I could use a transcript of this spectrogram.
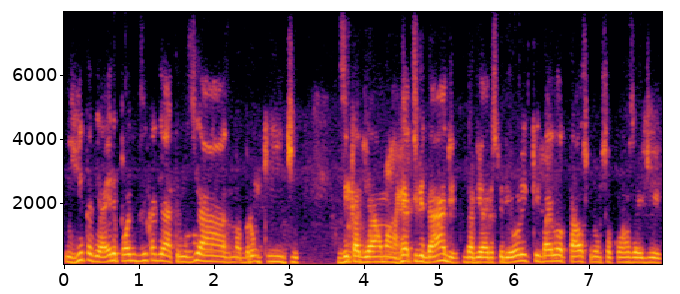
irrita a via aérea e pode desencadear crise de asma, bronquite, desencadear uma reatividade da via aérea superior e que vai lotar os pronto-socorros aí de,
